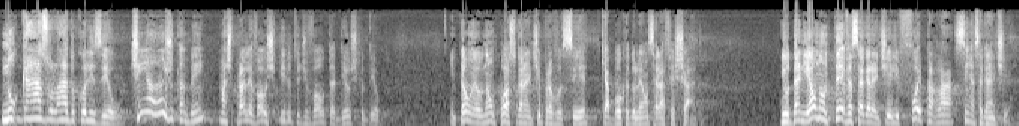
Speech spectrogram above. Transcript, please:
No caso lá do Coliseu, tinha anjo também, mas para levar o espírito de volta a Deus que o deu. Então eu não posso garantir para você que a boca do leão será fechada. E o Daniel não teve essa garantia, ele foi para lá sem essa garantia.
